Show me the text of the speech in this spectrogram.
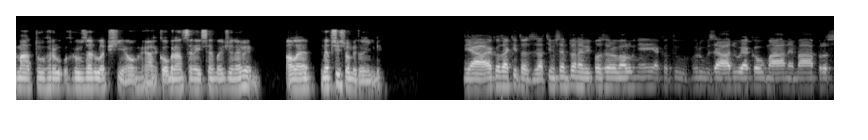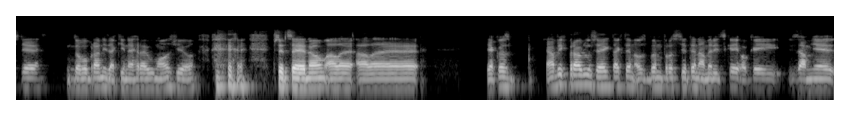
má tu hru, hru zadu lepší, no. Já jako obránce nejsem, takže nevím. Ale nepřišlo mi to nikdy. Já jako taky to, zatím jsem to nevypozoroval u něj, jako tu hru vzadu, jakou má, nemá prostě, do obrany taky nehraju moc, že jo, přece jenom, ale, ale jako já bych pravdu řekl, tak ten Osborn, prostě ten americký hokej, za mě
